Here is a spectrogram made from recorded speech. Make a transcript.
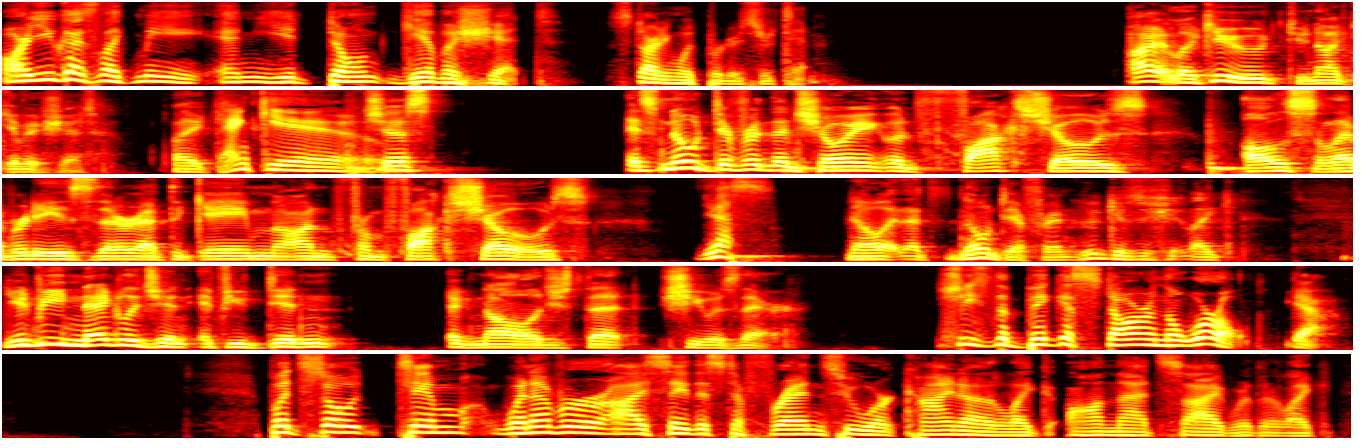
are you guys like me and you don't give a shit? Starting with producer Tim. I, like you, do not give a shit. Like, Thank you. just, it's no different than showing when Fox shows all the celebrities that are at the game on from Fox shows. yes. You know, that's no different. Who gives a shit? Like, you'd be negligent if you didn't acknowledge that she was there. She's the biggest star in the world. Yeah. But so, Tim, whenever I say this to friends who are kind of like on that side where they're like,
